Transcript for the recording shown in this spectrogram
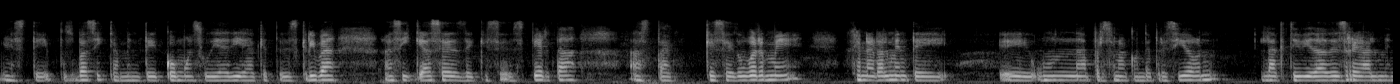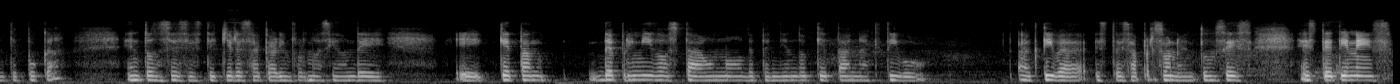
este, pues básicamente cómo es su día a día, que te describa así que hace desde que se despierta hasta que se duerme. Generalmente eh, una persona con depresión, la actividad es realmente poca, entonces este quiere sacar información de eh, qué tan deprimido está o no, dependiendo qué tan activo activa está esa persona. Entonces, este tienes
